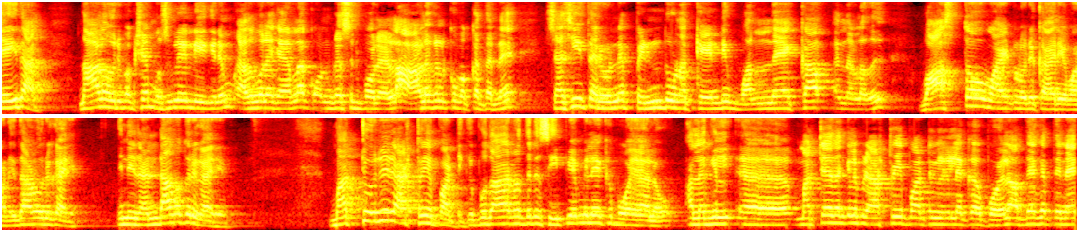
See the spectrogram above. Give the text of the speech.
ചെയ്താൽ നാളെ ഒരുപക്ഷെ മുസ്ലിം ലീഗിനും അതുപോലെ കേരള കോൺഗ്രസിന് പോലെയുള്ള ആളുകൾക്കുമൊക്കെ തന്നെ ശശി തരൂരിനെ പിന്തുണക്കേണ്ടി വന്നേക്കാം എന്നുള്ളത് വാസ്തവമായിട്ടുള്ള ഒരു കാര്യമാണ്. ഇതാണ് ഒരു കാര്യം. ഇനി രണ്ടാമതൊരു കാര്യം. മറ്റൊരു രാഷ്ട്രീയ പാർട്ടിക്ക് ഇപ്പോൾ ഉദാഹരണത്തിന് സി പി എമ്മിലേക്ക് പോയാലോ അല്ലെങ്കിൽ മറ്റേതെങ്കിലും രാഷ്ട്രീയ പാർട്ടികളിലേക്ക് പോയാലോ അദ്ദേഹത്തിന്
